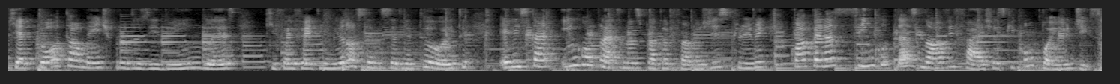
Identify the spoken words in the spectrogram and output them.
que é totalmente produzido em inglês, que foi feito em 1978, ele está incompleto nas plataformas de streaming com apenas 5 das 9 faixas que compõem o disco.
